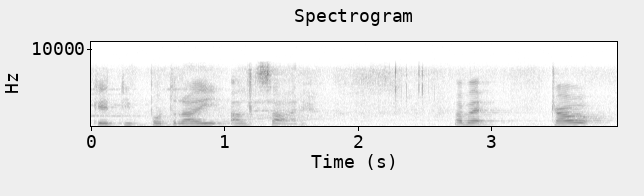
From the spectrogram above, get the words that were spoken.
che ti potrai alzare. Vabbè, ciao.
